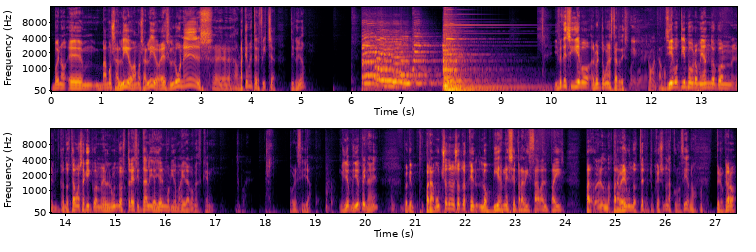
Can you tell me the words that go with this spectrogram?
Bueno, em, vamos al lío, vamos al lío. Es lunes, eh, habrá que meter ficha, digo yo. Y fíjate si llevo, Alberto, buenas tardes. Muy buenas, ¿cómo estamos? Llevo tiempo bromeando con eh, cuando estábamos aquí con el 1, 2, 3 y tal, y ayer murió Mayra Gómez Ken. Pobrecilla. Me dio, me dio pena, ¿eh? Porque para muchos de nosotros que los viernes se paralizaba el país para, con el 1, 2, para ver el 1, 2, 3, pues tú que eso no lo has conocido. No. Pero claro.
